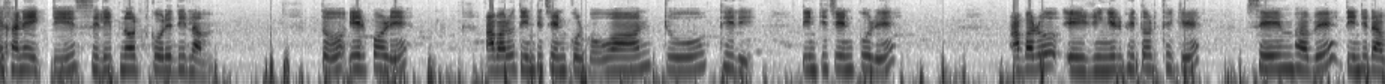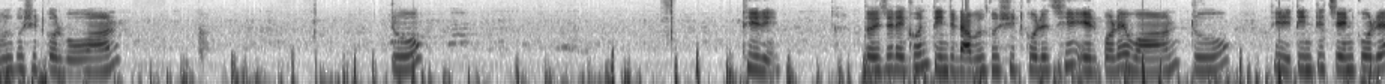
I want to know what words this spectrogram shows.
এখানে একটি স্লিপ নোট করে দিলাম। তো এরপরে আবারও তিনটি চেন করব। ওয়ান টু থ্রি, তিনটি চেন করে আবারও এই রিংয়ের ভিতর থেকে সেমভাবে তিনটি ডাবল ক্রোশিট করব। One two three. তো এই যে দেখুন, তিনটে ডাবল ক্রোশিট করেছি, এরপরে ওয়ান টু থ্রি তিনটি চেন করে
